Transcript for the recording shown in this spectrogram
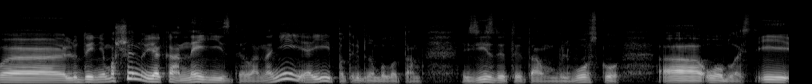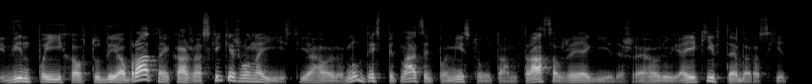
е, людині машину, яка не їздила на ній, а їй потрібно було там з'їздити там в Львовську область. І він поїхав туди обратно і каже: А скільки ж вона їсть? Я говорю, ну десь 15 по місту, там траса вже як їдеш. Я говорю, а який в тебе розхід?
